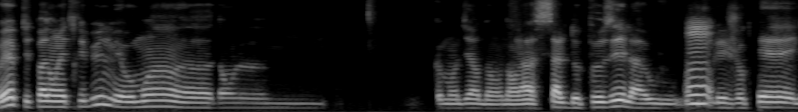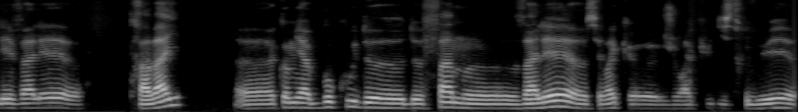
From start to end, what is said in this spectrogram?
Oui, peut-être pas dans les tribunes, mais au moins euh, dans le. Comment dire, dans, dans, la salle de pesée, là où mm. tous les jockeys et les valets euh, travaillent. Euh, comme il y a beaucoup de, de femmes valets, c'est vrai que j'aurais pu distribuer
